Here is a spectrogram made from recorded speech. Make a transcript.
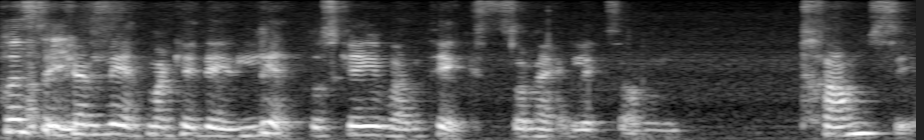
Kan precis, lätt, man kan, det är lätt att skriva en text som är liksom tramsig.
